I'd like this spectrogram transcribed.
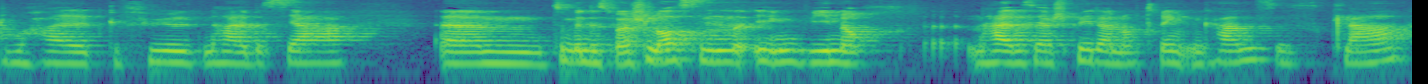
wo du halt gefühlt ein halbes Jahr, ähm, zumindest verschlossen, irgendwie noch ein halbes Jahr später noch trinken kannst, das ist klar.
